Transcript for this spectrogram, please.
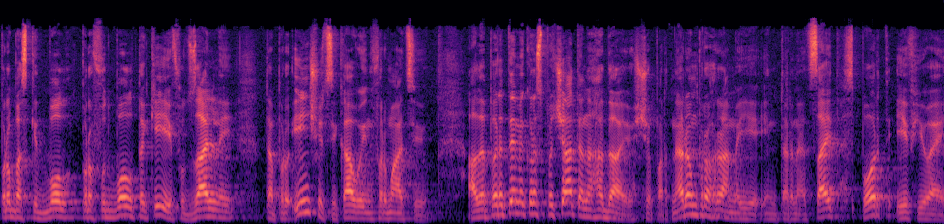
про баскетбол, про футбол, такий і футзальний та про іншу цікаву інформацію. Але перед тим як розпочати, нагадаю, що партнером програми є інтернет-сайт Sport.if.ua.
